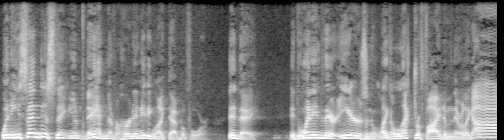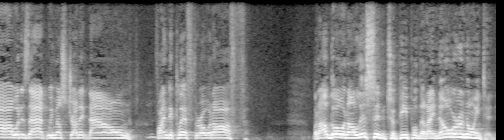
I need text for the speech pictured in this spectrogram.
when he said this thing you know, they had never heard anything like that before did they it went into their ears and it like electrified them they were like ah what is that? We must shut it down. Find a cliff throw it off. But I'll go and I'll listen to people that I know are anointed.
